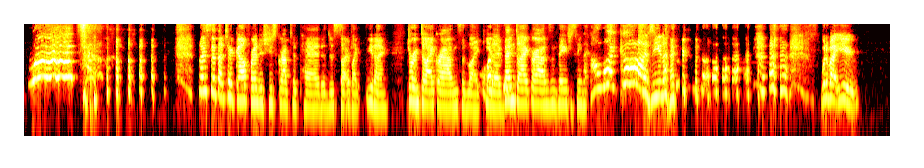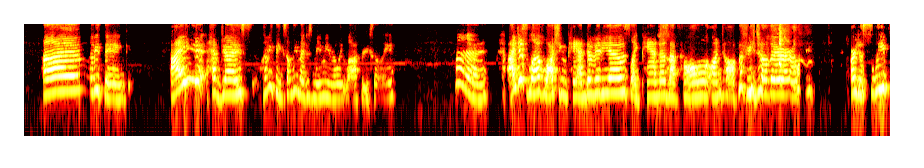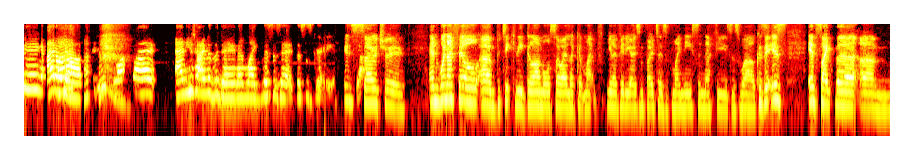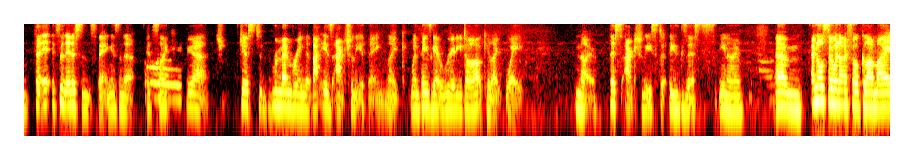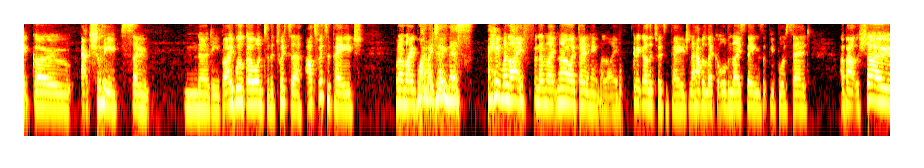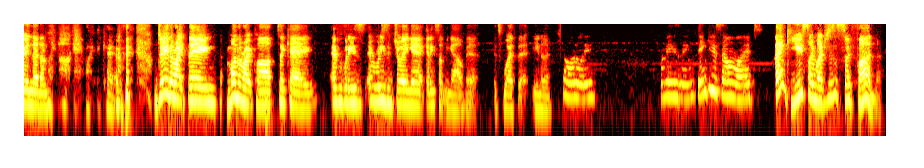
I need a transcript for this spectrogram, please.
what? and I said that to a girlfriend, and she's grabbed her pen and just started like, you know, drawing diagrams and like, you know, Venn diagrams and things. She's being like, oh my god, you know. what about you? Um, let me think. I have just let me think something that just made me really laugh recently. Huh. I just love watching panda videos, like pandas that fall on top of each other. or just sleeping. I don't know. I just watch that any time of the day and I'm like, this is it. This is great. It's yeah. so true. And when I feel um, particularly glum, also I look at my, you know, videos and photos of my niece and nephews as well, because it is, it's like the, um, the it's an innocence thing, isn't it? It's like, yeah, just remembering that that is actually a thing. Like when things get really dark, you're like, wait, no, this actually st- exists, you know. Um, and also when I feel glum, I go actually so nerdy, but I will go onto the Twitter, our Twitter page, when I'm like, why am I doing this? I hate my life. And I'm like, no, I don't hate my life. I'm gonna go on the Twitter page and I have a look at all the nice things that people have said about the show, and then I'm like, oh, okay, right, okay, I'm doing the right thing. I'm on the right path. It's okay. Everybody's everybody's enjoying it, getting something out of it. It's worth it, you know. Totally. Amazing. Thank you so much. Thank you so much. This is so fun.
